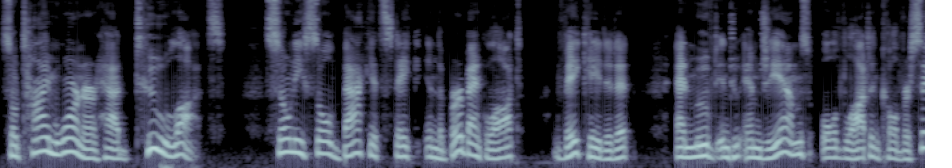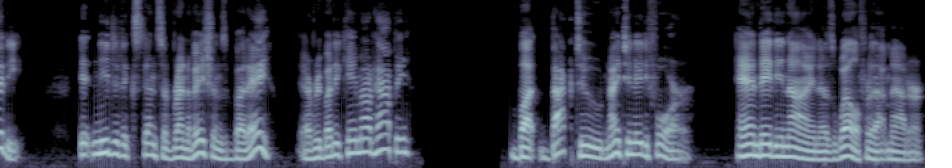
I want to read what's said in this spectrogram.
So Time Warner had two lots. Sony sold back its stake in the Burbank lot, vacated it, and moved into MGM's old lot in Culver City. It needed extensive renovations, but hey, everybody came out happy. But back to 1984, and 89 as well for that matter.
